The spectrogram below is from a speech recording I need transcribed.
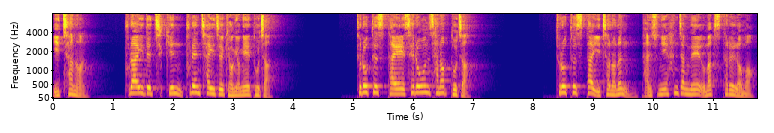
2,000원. 프라이드 치킨 프랜차이즈 경영에 도전. 트로트 스타의 새로운 산업 도전. 트로트 스타 2,000원은 단순히 한 장르의 음악 스타를 넘어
